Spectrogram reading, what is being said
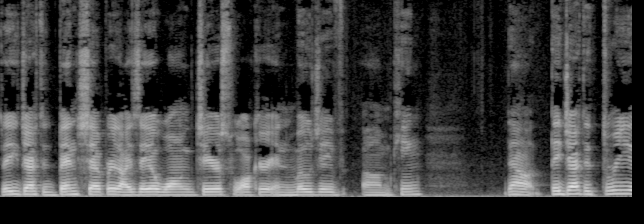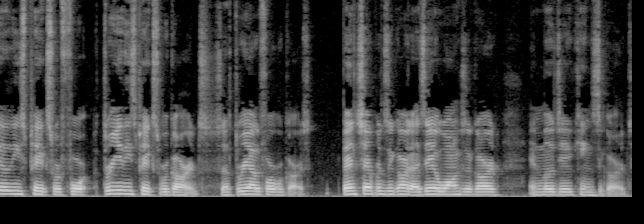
They drafted Ben Sheppard, Isaiah Wong, Jarace Walker, and Moj um, King. Now they drafted three of these picks were four. Three of these picks were guards. So three out of four were guards. Ben Sheppard's a guard, Isaiah Wong's a guard, and Moj King's a guard.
